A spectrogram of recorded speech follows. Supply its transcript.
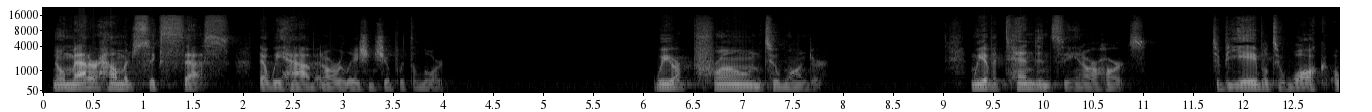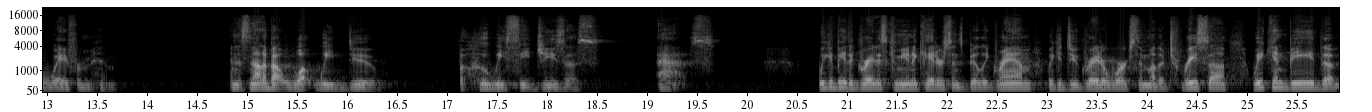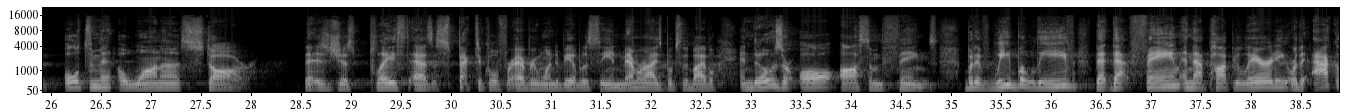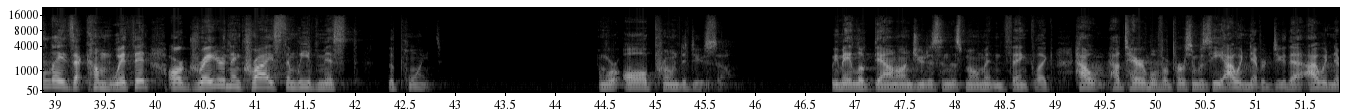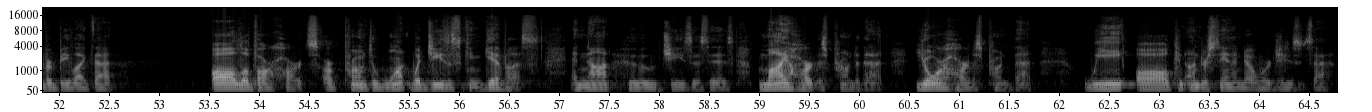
no matter how much success that we have in our relationship with the Lord, we are prone to wander. We have a tendency in our hearts to be able to walk away from Him. And it's not about what we do, but who we see Jesus as. We could be the greatest communicator since Billy Graham. We could do greater works than Mother Teresa. We can be the ultimate Awana star that is just placed as a spectacle for everyone to be able to see and memorize books of the Bible. And those are all awesome things. But if we believe that that fame and that popularity or the accolades that come with it are greater than Christ, then we've missed the point. And we're all prone to do so. We may look down on Judas in this moment and think, like, how, how terrible of a person was he? I would never do that. I would never be like that. All of our hearts are prone to want what Jesus can give us and not who Jesus is. My heart is prone to that. Your heart is prone to that. We all can understand and know where Jesus is at.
